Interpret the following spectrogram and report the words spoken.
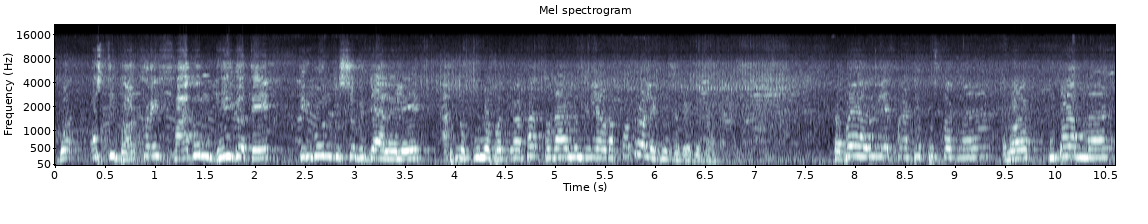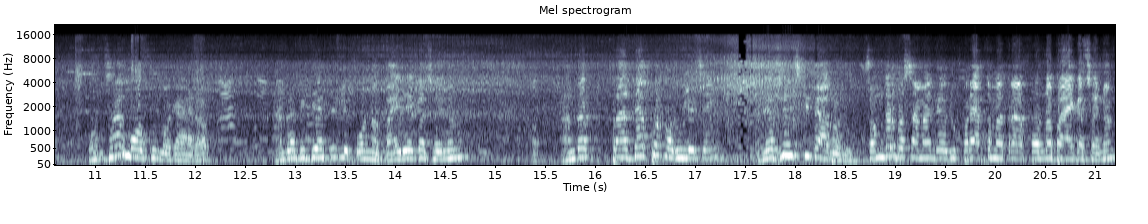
अस्ति भर्खरै फागुन दुई गते त्रिभुवन विश्वविद्यालयले आफ्नो कुलपति अर्थात् प्रधानमन्त्रीले एउटा पत्र लेखिसकेको छ। तपाईँहरूले पाठ्य पुस्तकमा र किताबमा भन्सार महसुल लगाएर हाम्रा विद्यार्थीहरूले पढ्न पाइरहेका छैनन्। हाम्रा प्राध्यापकहरूले चाहिँ रेफरेन्स किताबहरू सन्दर्भ सामग्रीहरू पर्याप्त मात्रामा पढ्न पाएका छैनन्।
